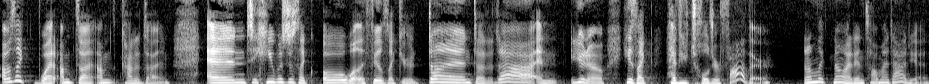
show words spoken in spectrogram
I was like, what? I'm done. I'm kind of done. And he was just like, oh, well, it feels like you're done, da da da. And, you know, he's like, have you told your father? And I'm like, no, I didn't tell my dad yet.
